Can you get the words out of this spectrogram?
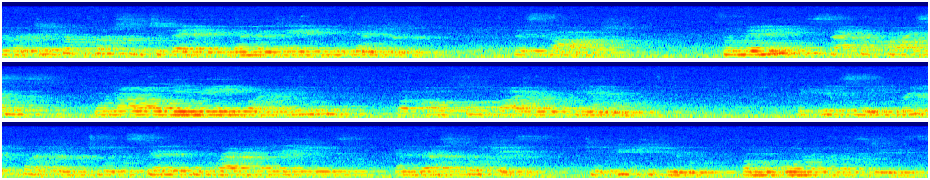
You're a different person today than the day you entered this college. For many, sacrifices were not only made by you, but also by your family. It gives me great pleasure to extend congratulations and best wishes to each of you from the Board of Trustees.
